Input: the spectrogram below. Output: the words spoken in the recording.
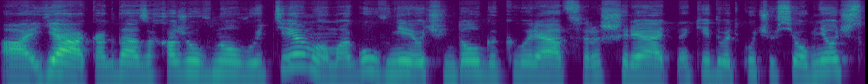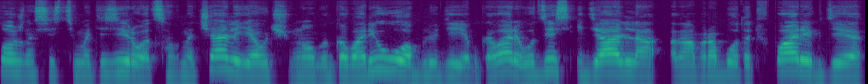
я, когда захожу в новую тему, могу в ней очень долго ковыряться, расширять, накидывать кучу всего. Мне очень сложно систематизироваться в начале, я очень много говорю об людей, обговариваю. Вот здесь идеально нам работать в паре, где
